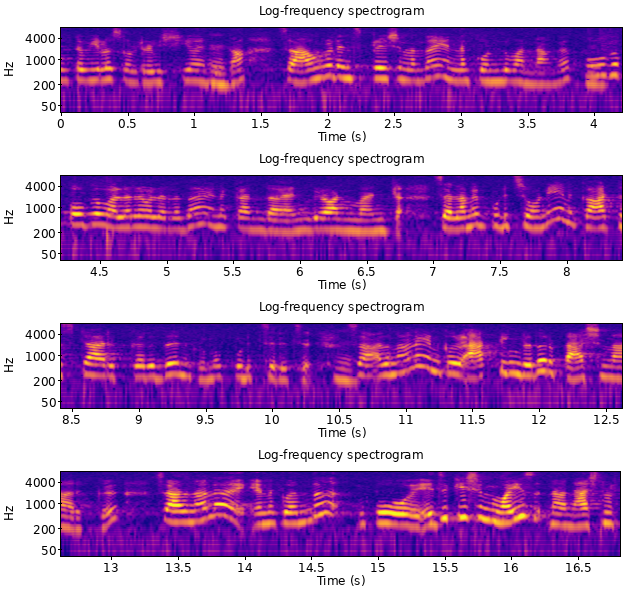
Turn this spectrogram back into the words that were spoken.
இன்டர்வியூவில் சொல்கிற விஷயம் இதுதான். ஸோ அவங்களோட இன்ஸ்பிரேஷனில் தான் என்னை கொண்டு வந்தாங்க. போக போக வளர வளர தான் எனக்கு அந்த என்விரான்மெண்ட் ஸோ எல்லாமே பிடிச்சோடனே எனக்கு ஆர்டிஸ்ட்டாக இருக்கிறது எனக்கு ரொம்ப பிடிச்சிருச்சு. ஸோ அதனால எனக்கு ஒரு ஆக்டிங்கிறது ஒரு பேஷனாக இருக்குது ஸோ அதனால எனக்கு வந்து இப்போது எஜுகேஷன் வைஸ் நான் நேஷ்னல்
